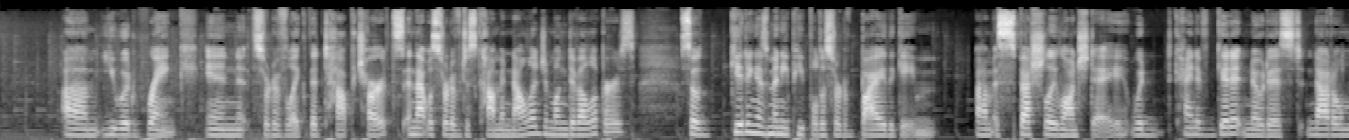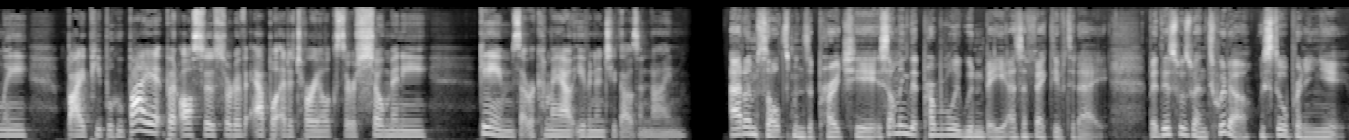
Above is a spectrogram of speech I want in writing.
um, you would rank in sort of like the top charts. And that was sort of just common knowledge among developers. So getting as many people to sort of buy the game, um, especially launch day, would kind of get it noticed not only by people who buy it, but also sort of Apple editorial because there's so many games that were coming out even in 2009. Adam Saltsman's approach here is something that probably wouldn't be as effective today, but this was when Twitter was still pretty new.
